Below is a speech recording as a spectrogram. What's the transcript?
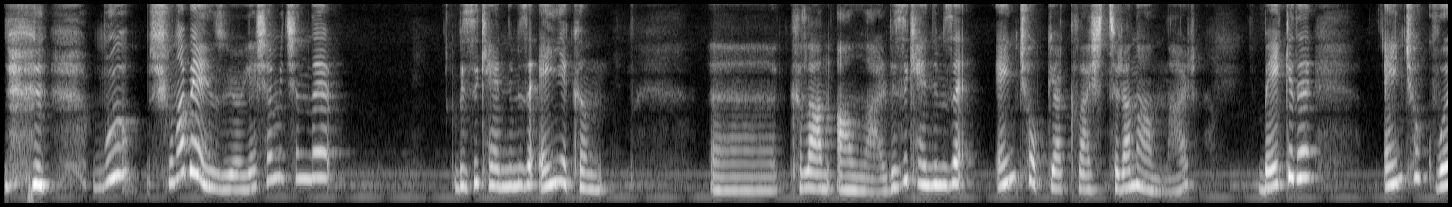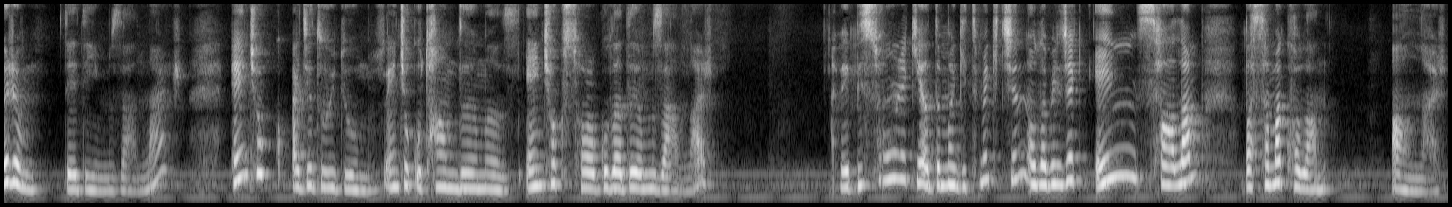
Bu şuna benziyor. Yaşam içinde bizi kendimize en yakın e, kılan anlar, bizi kendimize en çok yaklaştıran anlar, belki de en çok varım dediğimiz anlar, en çok acı duyduğumuz, en çok utandığımız, en çok sorguladığımız anlar. ve bir sonraki adıma gitmek için olabilecek en sağlam basamak olan anlar.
